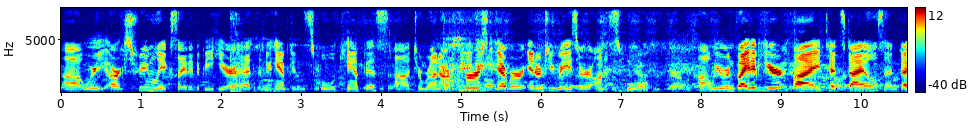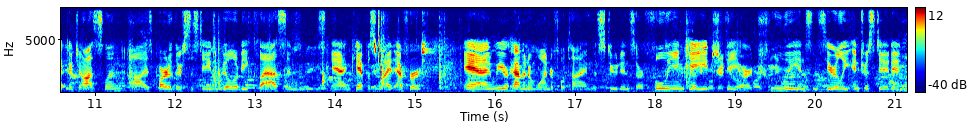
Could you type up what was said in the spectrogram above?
Uh, we are extremely excited to be here at the New Hampton School campus uh, to run our first ever energy raiser on a school. Uh, we were invited here by Ted Stiles and Becca Jocelyn uh, as part of their sustainability class and, and campus-wide effort and we are having a wonderful time. The students are fully engaged. They are truly and sincerely interested in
